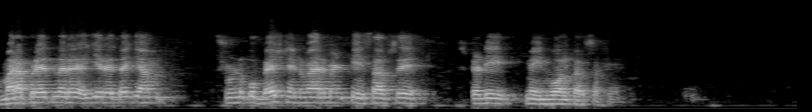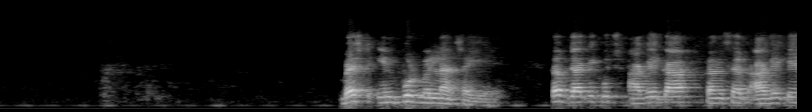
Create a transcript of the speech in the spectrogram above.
हमारा प्रयत्न ये रहता है कि हम स्टूडेंट को बेस्ट एनवायरनमेंट के हिसाब से स्टडी में इन्वॉल्व कर सके। बेस्ट इनपुट मिलना चाहिए। तब जाके कुछ आगे का कंसेप्ट आगे के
